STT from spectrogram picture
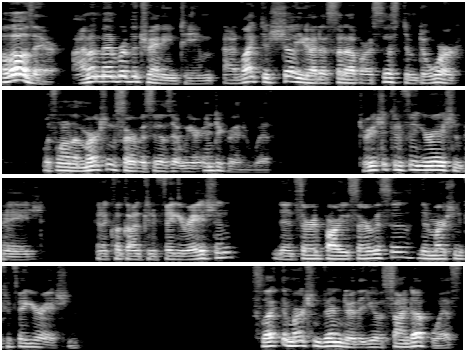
Hello there, I'm a member of the training team, and I'd like to show you how to set up our system to work with one of the merchant services that we are integrated with. To reach a configuration page, I'm going to click on Configuration, then Third Party Services, then Merchant Configuration. Select the merchant vendor that you have signed up with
